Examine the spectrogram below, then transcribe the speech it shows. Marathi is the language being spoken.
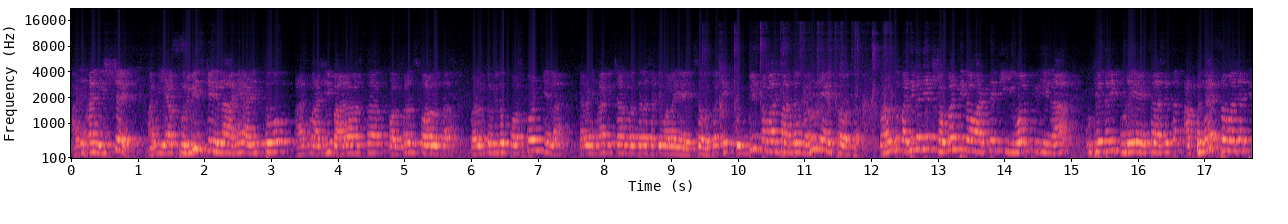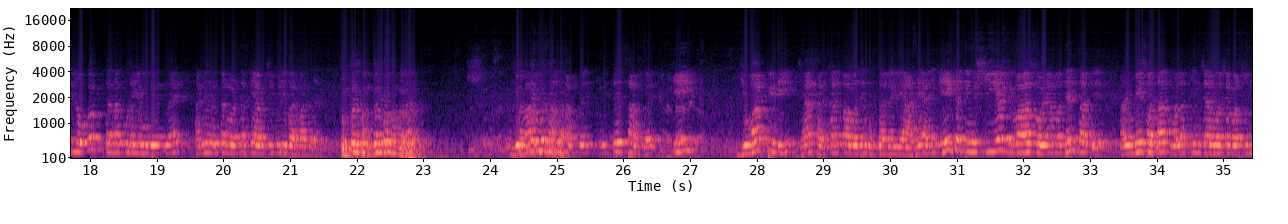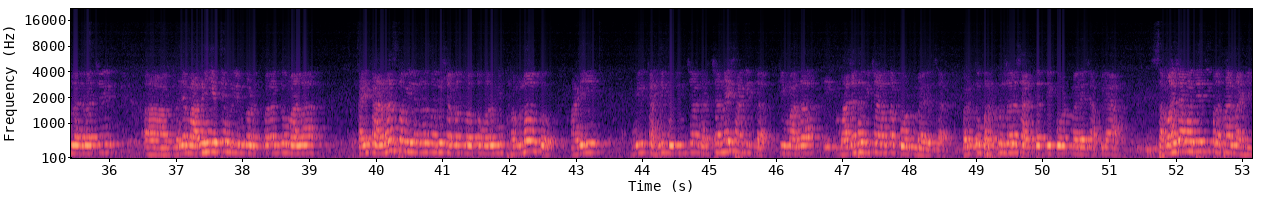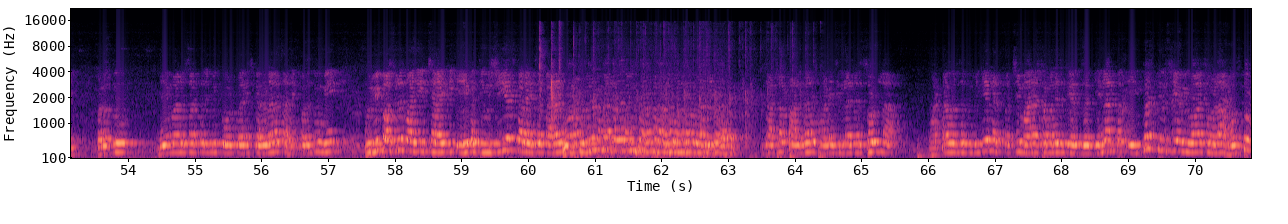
आणि हा निश्चय आम्ही यापूर्वीच केलेला आहे आणि तो आज माझी बारा वाजता कॉन्फरन्स कॉल होता. परंतु मी तो पोस्टपोन केला. कारण ह्या विचार मंथनासाठी मला यायचं होतं. एक कुणबी समाज बांधव म्हणून यायचं होतं. परंतु कधी कधी एक शोकांतिका वाटते की युवा पिढीला कुठेतरी पुढे यायचं असेल तर आपल्याच समाजातील लोक त्यांना पुढे येऊ देत नाही. आणि नंतर म्हणतात की आमची पिढी बर्बाद झाली. तुमचा संकल्प सांगा मी तेच सांगतोय की युवा पिढी ह्या संकल्पामध्ये उतरलेली आहे आणि एक दिवसीय विवाह सोहळ्यामध्येच जाते. आणि मी स्वतः मला तीन चार वर्षापासून लग्नाचे म्हणजे मागणी येते मुलींकडून परंतु मला काही कारणास्तव मी लग्न करू शकत नव्हतो म्हणून मी थांबलो होतो. आणि मी काही मुलींच्या घरच्यांनाही सांगितलं की माझा माझा तर विचार होता कोर्ट मॅरेजचा परंतु भरपूर जण सांगतात की कोर्ट मॅरेज आपल्या समाजामध्ये ती प्रथा नाही. परंतु नियमानुसार तरी मी कोर्ट मॅरेज करणारच आहे. परंतु मी पूर्वीपासूनच माझी इच्छा आहे की एक दिवशीच करायचं कारण आपला पालघर ठाणे जिल्हा जर सोडला घाटावर जर तुम्ही गेलात पश्चिम महाराष्ट्रामध्ये जर गेलात तर एकच दिवसीय विवाह सोहळा होतो.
